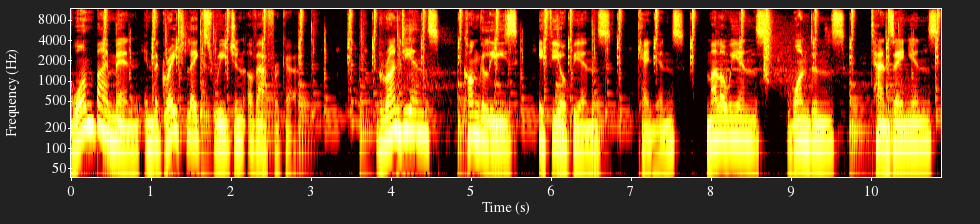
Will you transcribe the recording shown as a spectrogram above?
worn by men in the Great Lakes region of Africa. Burundians, Congolese, Ethiopians, Kenyans, Malawians, Rwandans, Tanzanians,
